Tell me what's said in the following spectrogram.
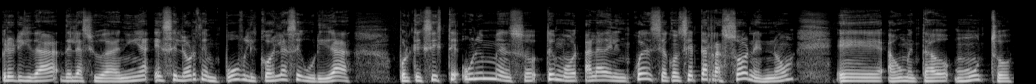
prioridad de la ciudadanía es el orden público, es la seguridad porque existe un inmenso temor a la delincuencia, con ciertas razones, ¿no? Eh, ha aumentado mucho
